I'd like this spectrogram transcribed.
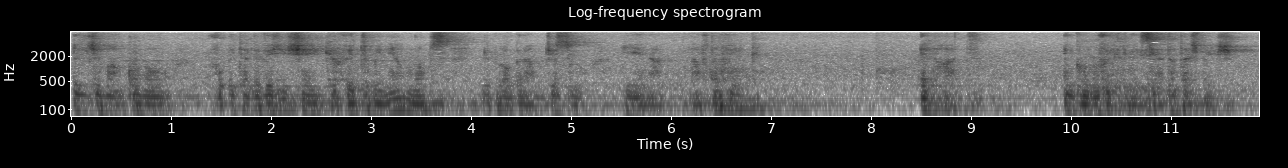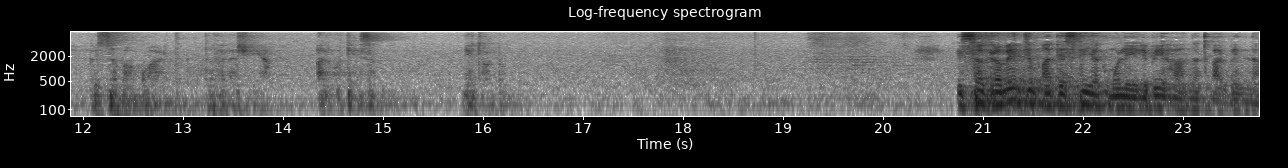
il-Ġimgħa nkunu fuq it-television shake fit-tmienja u nofs, il-programm Ġesù jiena nafda fik. Il-Ħadd inkunu fil-Knisja ta' Ta' Xbiex fis-sebgħa u kwart ta' filgħaxija għall-Quddiesa. Nitolbu. Is-Sagrament Imqaddes Tiegħek, Mulej, li bih aħna tqarbilna,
